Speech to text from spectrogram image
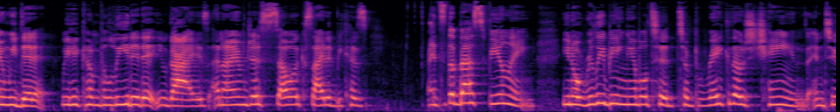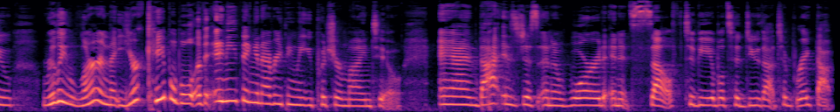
And we did it. We had completed it, you guys. And I am just so excited because it's the best feeling. You know, really being able to to break those chains and to really learn that you're capable of anything and everything that you put your mind to. And that is just an award in itself to be able to do that, to break that,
